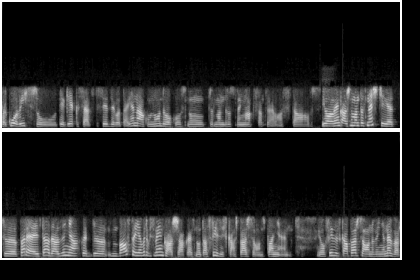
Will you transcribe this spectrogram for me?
par ko visu tiek iekasēts tas iedzīvotāja ienākuma nodoklis, nu, tur man drusceņi maksas atcēlās stāvus. Jo vienkārši nu, man tas nešķiet pareizi tādā ziņā, ka valstī jau ir visvienkāršākais no tās fiziskās personas paņemt. Jo fiziskā persona viņa nevar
